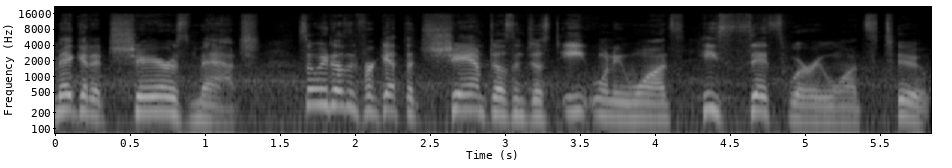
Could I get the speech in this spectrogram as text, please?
Make it a chairs match, so he doesn't forget that Champ doesn't just eat when he wants, he sits where he wants too.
